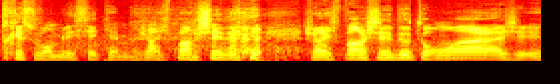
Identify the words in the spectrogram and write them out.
très souvent blessé quand même. J'arrive pas à enchaîner, j'arrive pas à enchaîner deux tournois. Je...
